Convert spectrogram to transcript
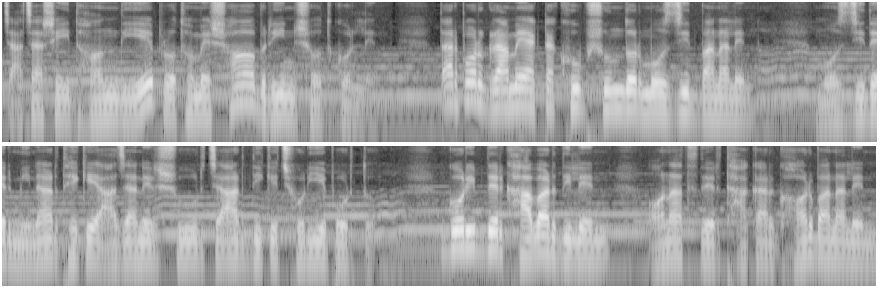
চাচা সেই ধন দিয়ে প্রথমে সব ঋণ শোধ করলেন। তারপর গ্রামে একটা খুব সুন্দর মসজিদ বানালেন। মসজিদের মিনার থেকে আজানের সুর চারদিকে ছড়িয়ে পড়ত। গরিবদের খাবার দিলেন, অনাথদের থাকার ঘর বানালেন,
